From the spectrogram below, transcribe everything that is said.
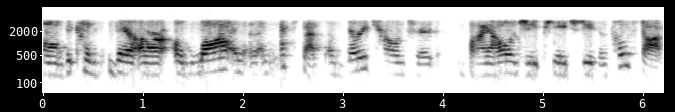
uh, because there are a lot and an excess of very talented biology PhDs and postdocs,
